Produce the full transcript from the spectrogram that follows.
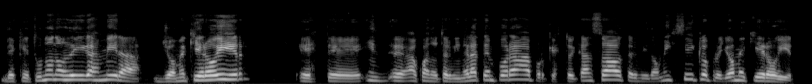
de que tú no nos digas, mira, yo me quiero ir este, eh, cuando termine la temporada porque estoy cansado, terminó mi ciclo, pero yo me quiero ir.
